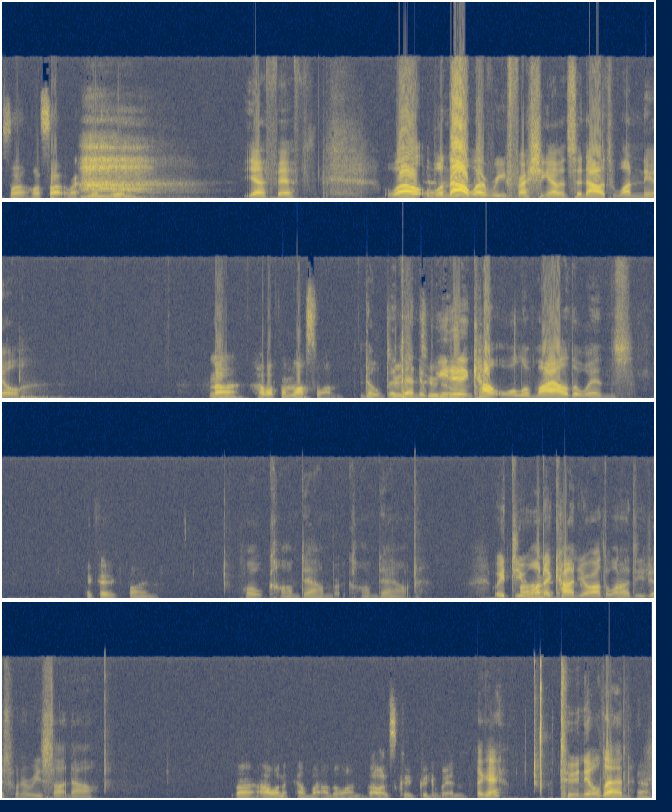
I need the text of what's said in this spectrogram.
So what's that? My fifth win. Yeah, fifth. Well, Yeah. well now we're refreshing Evan, so now it's one 0 No, how about from last one? No, but Two- then two we nil. didn't count all of my other wins. Okay, fine. Whoa, calm down, bro. Calm down. Wait, do you want to count your other one, or do you just want to restart now? No, I want to count my other one. That was a good, good win. Okay, two 0 then. Yeah.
